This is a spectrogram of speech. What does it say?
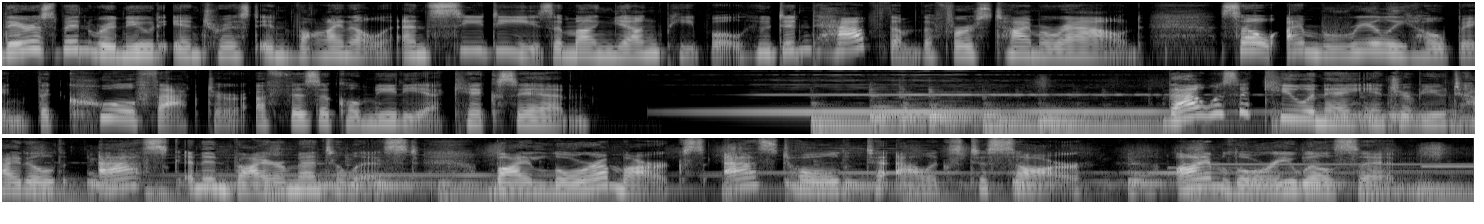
There's been renewed interest in vinyl and CDs among young people who didn't have them the first time around, so I'm really hoping the cool factor of physical media kicks in. That was a Q&A interview titled Ask an Environmentalist by Laura Marks as told to Alex Tassar. I'm Laurie Wilson.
